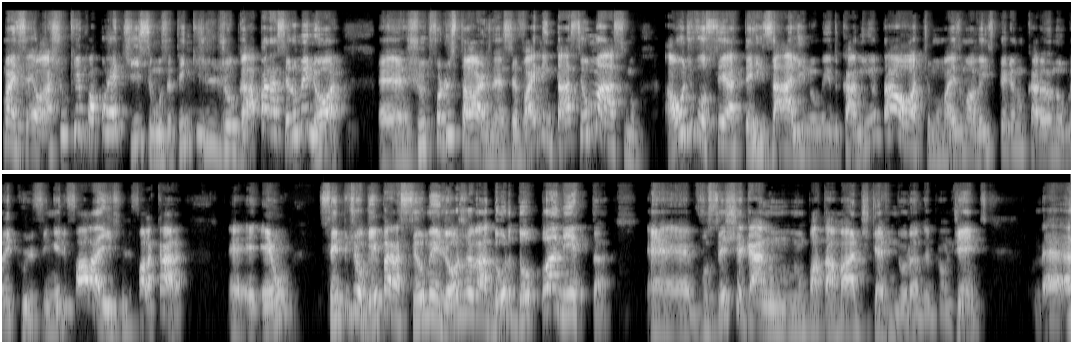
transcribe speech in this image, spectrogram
Mas eu acho que é papo retíssimo. Você tem que jogar para ser o melhor. É, shoot for the stars, né? Você vai tentar ser o máximo. Aonde você aterrizar ali no meio do caminho tá ótimo. Mais uma vez, pegando carona no Blake Griffin, ele fala isso. Ele fala, cara, é, é, eu sempre joguei para ser o melhor jogador do planeta. É, você chegar num, num, patamar de Kevin Durant e LeBron James, é,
